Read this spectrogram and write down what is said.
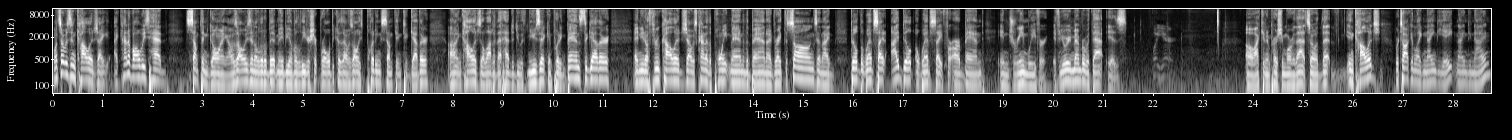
once I was in college, I, I kind of always had something going. I was always in a little bit maybe of a leadership role because I was always putting something together. Uh, in college, a lot of that had to do with music and putting bands together and you know through college i was kind of the point man in the band. I'd write the songs and i'd build the website. I built a website for our band in dreamweaver if you remember what that is. What year? oh i can impress you more with that. So that in college we're talking like 98 99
